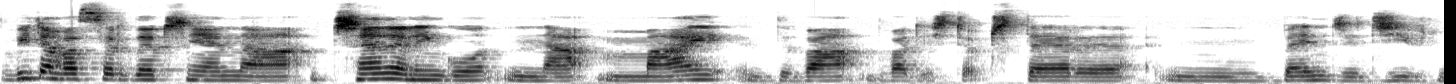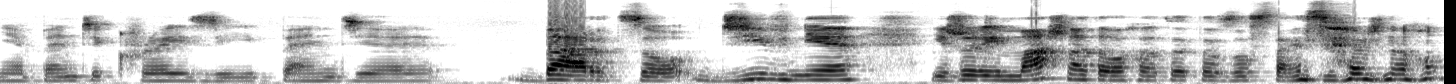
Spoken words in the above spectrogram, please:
Witam Was serdecznie na channelingu na maj 2024. Mm, Będzie dziwnie, będzie crazy, będzie bardzo dziwnie. Jeżeli masz na to ochotę, to zostań ze mną.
